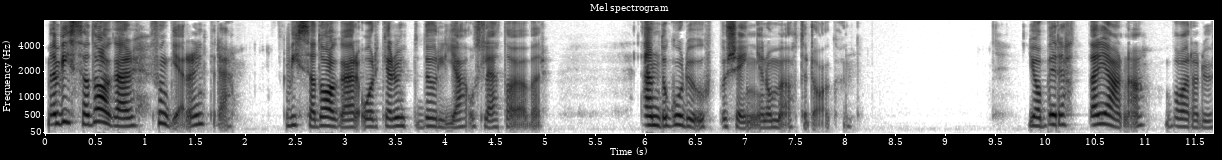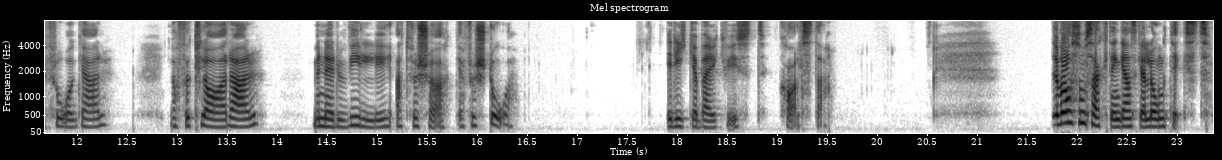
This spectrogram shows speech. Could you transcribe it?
Men vissa dagar fungerar inte det. Vissa dagar orkar du inte dölja och släta över. Ändå går du upp ur sängen och möter dagen. Jag berättar gärna, bara du frågar. Jag förklarar, men är du villig att försöka förstå? Erika Bergqvist, Karlstad. Det var som sagt en ganska lång text,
